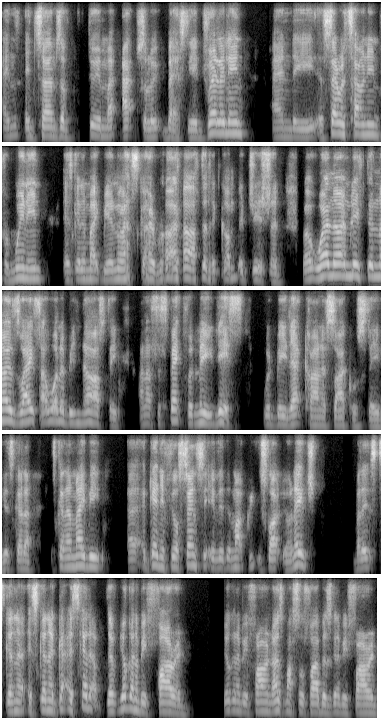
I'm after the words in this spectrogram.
And in terms of doing my absolute best, the adrenaline and the serotonin from winning is going to make me a nice guy right after the competition. But when I'm lifting those weights, I want to be nasty. And I suspect for me, this would be that kind of cycle, Steve. It's gonna, it's gonna maybe uh, again, if you're sensitive, it might put you slightly on edge, but it's gonna, it's gonna, it's gonna, you're gonna be firing. You're gonna be firing. Those muscle fibers are gonna be firing,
